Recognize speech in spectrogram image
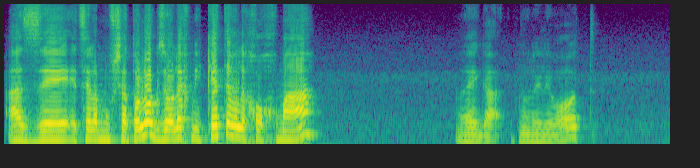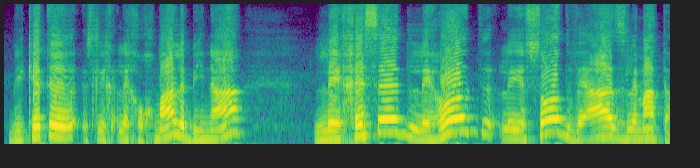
אז uh, אצל המופשטולוג זה הולך מכתר לחוכמה, רגע, תנו לי לראות. מכתר, סליחה, לחוכמה, לבינה, לחסד, להוד, ליסוד, ואז למטה.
